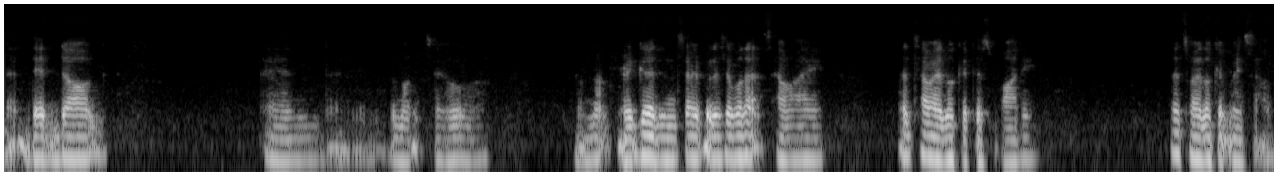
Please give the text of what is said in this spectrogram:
that dead dog. And uh, the monk said, "Oh, I'm not very good." And Sariputta said, "Well, that's how I, that's how I look at this body. That's how I look at myself.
